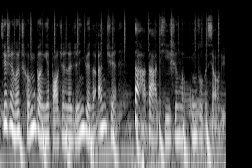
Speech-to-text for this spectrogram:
节省了成本，也保证了人员的安全，大大提升了工作的效率。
